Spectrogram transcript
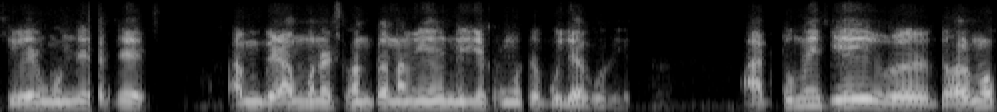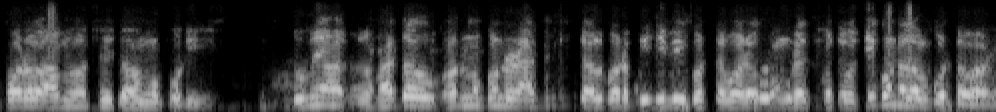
শিবের মন্দির আছে। আমি ব্রাহ্মণের সন্তান আমি নিজে সমস্ত পূজা করি। আর তুমি যেই আহ, ধর্ম করো আমিও সেই ধর্ম করি। তুমি হয়তো অন্য কোনো রাজনৈতিক দল করো বিজেপি করতে পারো কংগ্রেস করতে পারো যে কোনো দল করতে পারো।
